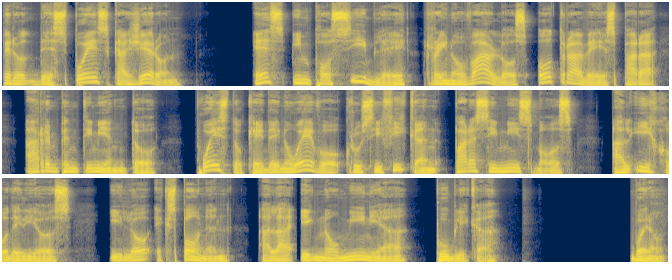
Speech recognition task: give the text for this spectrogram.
pero después cayeron, es imposible renovarlos otra vez para arrepentimiento, puesto que de nuevo crucifican para sí mismos al Hijo de Dios y lo exponen a la ignominia pública. Bueno,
